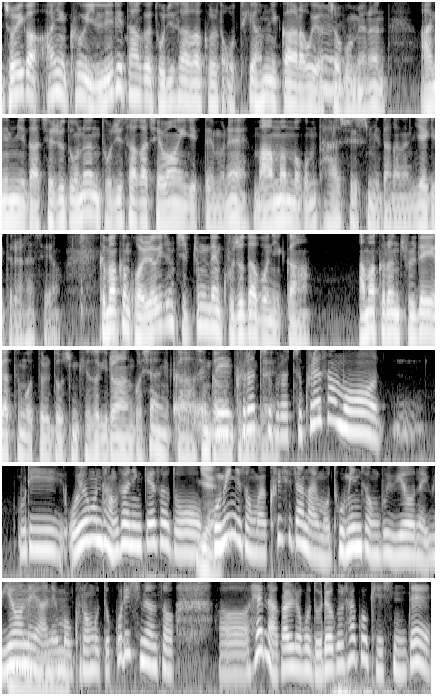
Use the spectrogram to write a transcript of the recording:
저희가 아니 그 일일이 다 그 도지사가 그걸 어떻게 합니까라고 여쭤보면은 음. 아닙니다. 제주도는 도지사가 제왕이기 때문에 마음만 먹으면 다 할 수 있습니다라는 얘기들을 하세요. 그만큼 권력이 좀 집중된 구조다 보니까 아마 그런 줄대기 같은 것들도 좀 계속 일어나는 것이 아닐까 생각은 네, 그렇죠, 드는데. 그렇죠. 그래서 뭐 우리 오영훈 당선인께서도 예. 고민이 정말 크시잖아요. 뭐 도민 정부 위원회 위원회 음. 안에 뭐 그런 것도 꾸리시면서 어, 해 나가려고 노력을 하고 계신데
